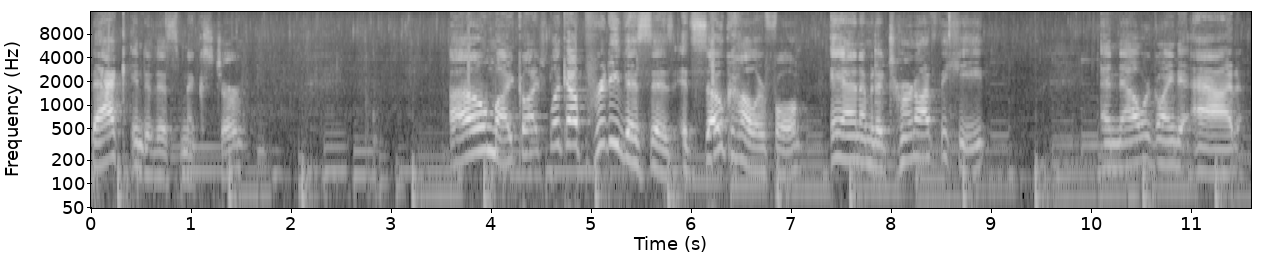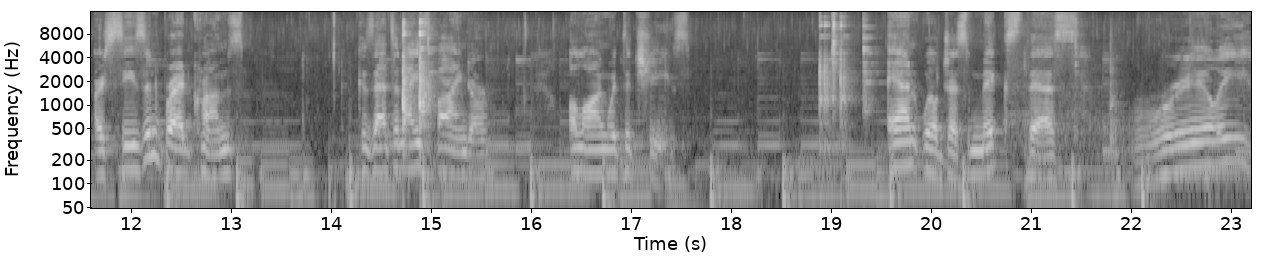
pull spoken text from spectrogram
back into this mixture. Oh my gosh, look how pretty this is. It's so colorful. And I'm gonna turn off the heat. And now we're going to add our seasoned breadcrumbs because that's a nice binder along with the cheese. And we'll just mix this really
